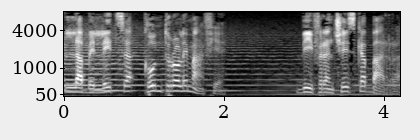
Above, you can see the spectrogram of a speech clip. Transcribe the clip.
La bellezza contro le mafie di Francesca Barra.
